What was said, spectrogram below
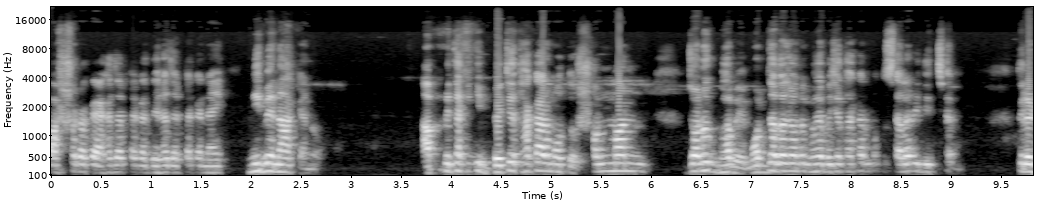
পাঁচশো টাকা, এক হাজার টাকা, দেড় হাজার টাকা নেয়, নিবে না কেন? আপনি তাকে কি বেঁচে থাকার মতো সম্মানজনক ভাবে মর্যাদাজনক ভাবে বেঁচে থাকার মতো স্যালারি দিচ্ছেন? তাহলে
